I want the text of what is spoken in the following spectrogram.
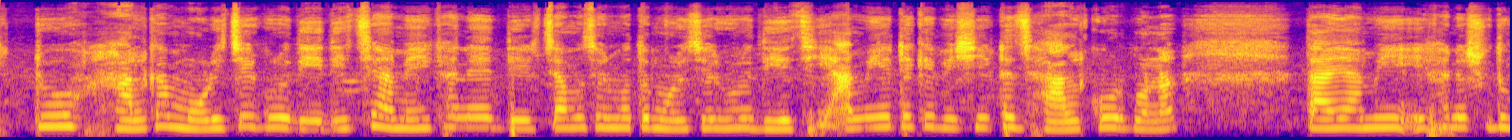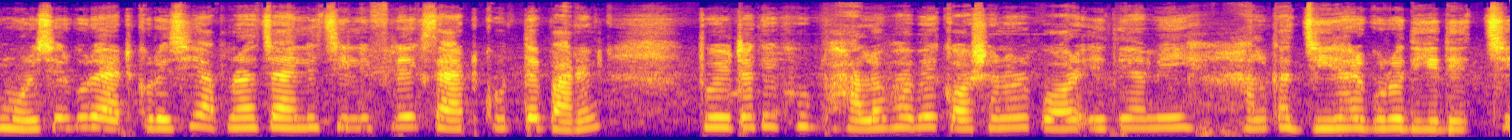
একটু হালকা মরিচের গুঁড়ো দিয়ে দিচ্ছি। আমি এখানে দেড় চামচের মতো মরিচের গুঁড়ো দিয়েছি। আমি এটাকে বেশি একটা ঝাল করব না, তাই আমি এখানে শুধু মরিচের গুঁড়ো অ্যাড করেছি। আপনারা চাইলে চিলি ফ্লেক্স অ্যাড করতে পারেন। তো এটাকে খুব ভালোভাবে কষানোর পর এতে আমি হালকা জিরার গুঁড়ো দিয়ে দিচ্ছি।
